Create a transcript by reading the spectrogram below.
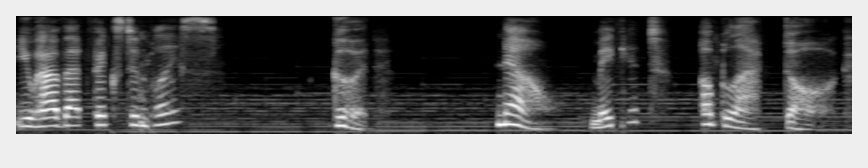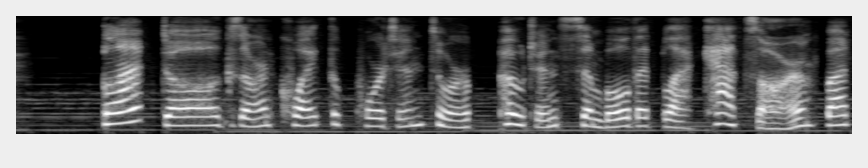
You have that fixed in place? Good. Now, make it a black dog. Black dogs aren't quite the portent or potent symbol that black cats are, but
